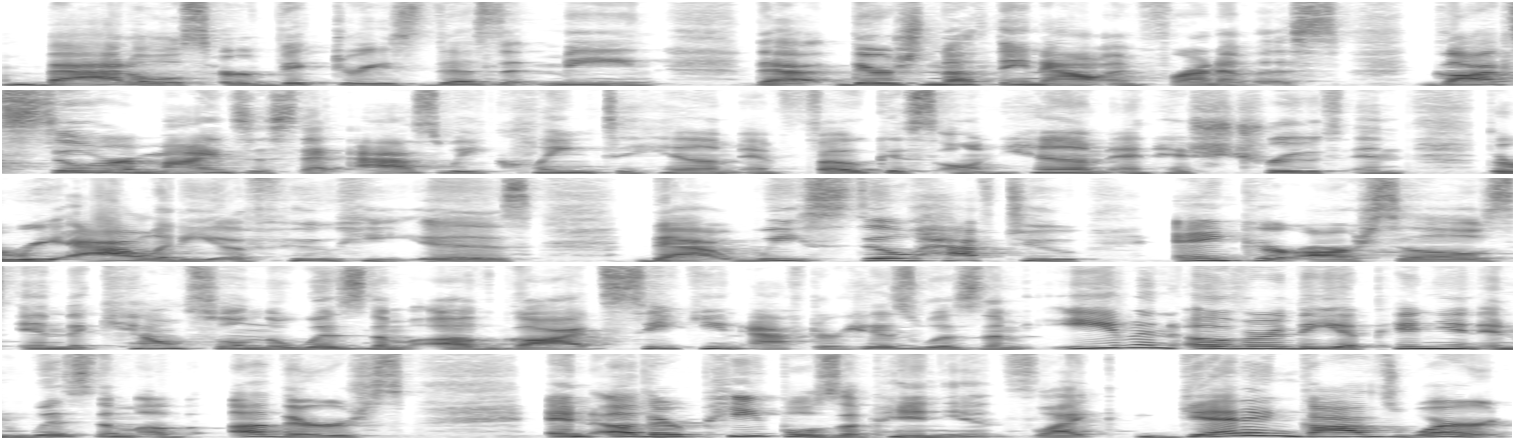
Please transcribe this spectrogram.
battles or victories doesn't mean that there's nothing out in front of us. God still reminds us that as we cling to Him and focus on Him and His truth and the reality of who He is, that we still have to anchor ourselves in the counsel and the wisdom of God, seeking after His wisdom, even over the opinion and wisdom of others and other people's opinions. Like get in God's Word,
